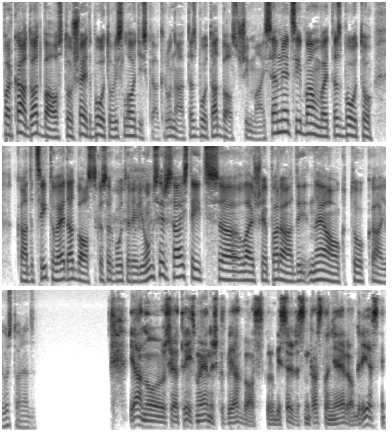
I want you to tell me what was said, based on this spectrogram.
par kādu atbalstu šeit būtu visloģiskāk runāt? Tas būtu atbalsts šīm maisaimniecībām, vai tas būtu kāda cita veida atbalsts, kas varbūt arī ar jums ir saistīts, lai šie parādi neaugtu? Kā jūs to redzat? Jā, nu šie trīs mēneši, kas bija atbalsts, kur bija 68 eiro griezti,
